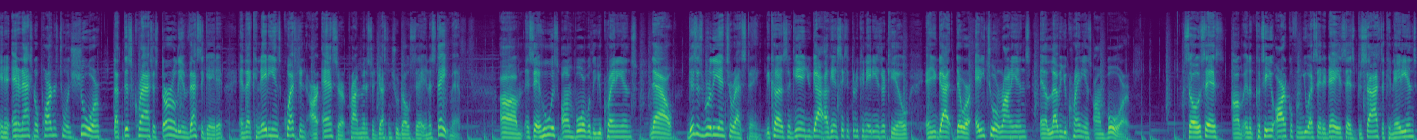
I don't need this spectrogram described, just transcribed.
in an international partners to ensure that this crash is thoroughly investigated and that Canadians' questions are answered. Prime Minister Justin Trudeau said in a statement. Um, and said who is on board with the Ukrainians now this is really interesting because again, you got again 63 Canadians are killed, and you got there were 82 Iranians and 11 Ukrainians on board. So it says um, in a continued article from USA Today, it says besides the Canadians,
